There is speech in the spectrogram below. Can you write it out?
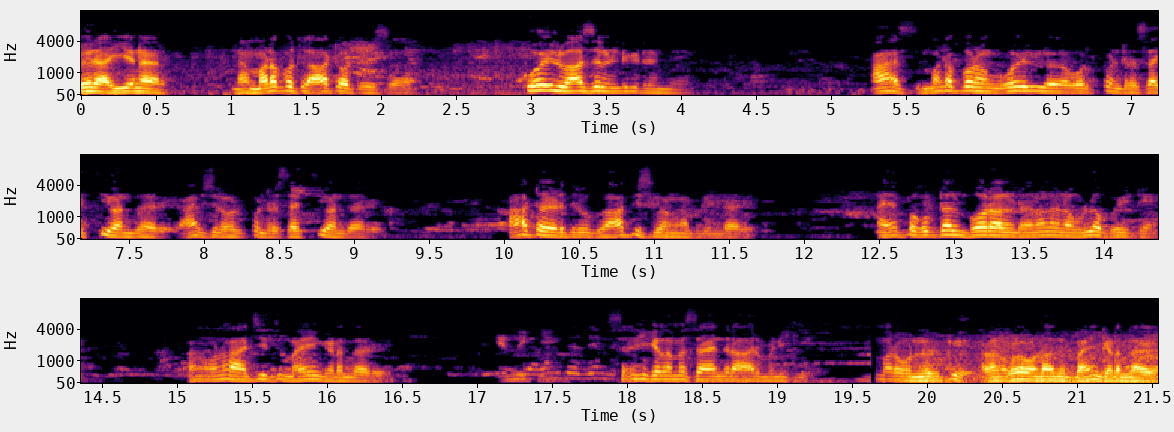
பேர் ஐயனார். நான் மடப்பத்தில் ஆட்டோ ஓட்டுறேன் சார் கோயில் வாசல் நின்றுக்கிட்டு இருந்தேன். ஆ மடப்புறம் கோயிலில் ஒர்க் பண்ணுற சக்தி வந்தார். ஆஃபீஸில் ஒர்க் பண்ணுற சக்தி வந்தார். ஆட்டோ எடுத்துகிட்டு ஆஃபீஸ்க்கு வாங்க அப்படின்றாரு. நான் எப்போ கூப்பிட்டாலும் போகிறாள்ன்றதுனால நான் உள்ளே போயிட்டேன். அங்கே ஒன்றும் அஜித் மயம் கிடந்தார். சனிக்கிழமை சாயந்தரம் ஆறு மணிக்கு. மரம் ஒன்று இருக்குது அங்கே கூட கொண்டாந்து பயம் கிடந்தாங்க.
